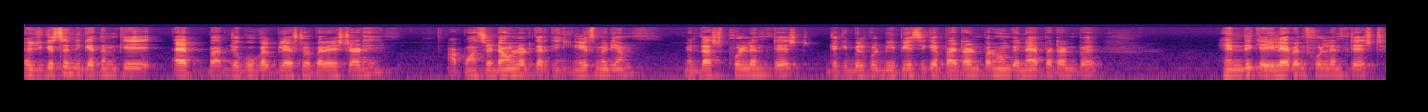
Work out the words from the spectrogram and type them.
एजुकेशन निकेतन के ऐप पर जो गूगल प्ले स्टोर पर रजिस्टर्ड है, आप वहाँ से डाउनलोड करके इंग्लिश मीडियम में दस फुल लेंथ टेस्ट जो कि बिल्कुल बीपीएससी के पैटर्न पर होंगे, नए पैटर्न पर, हिंदी के इलेवेंथ फुल लेंथ टेस्ट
